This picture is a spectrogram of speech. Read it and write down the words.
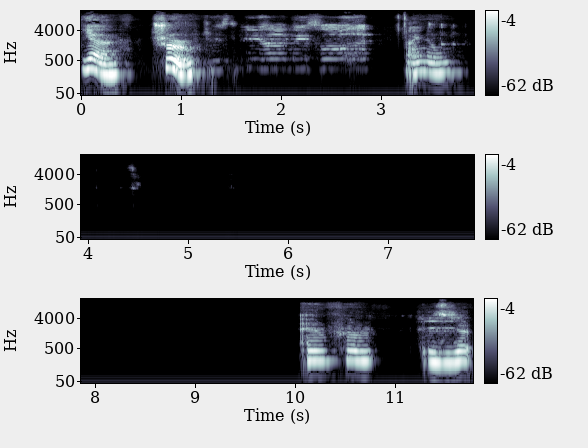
Yeah, sure. I know. I'm from Zur-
